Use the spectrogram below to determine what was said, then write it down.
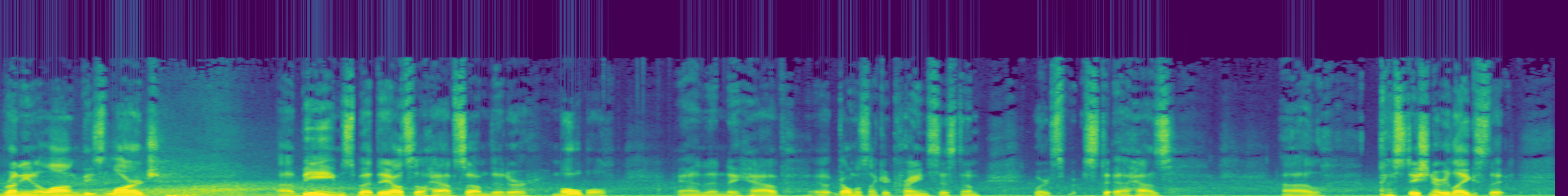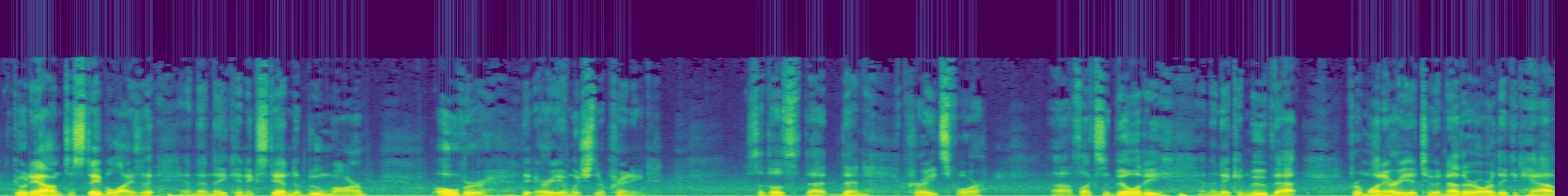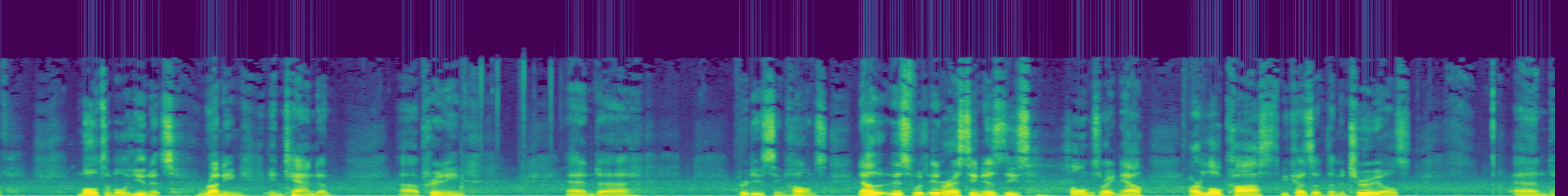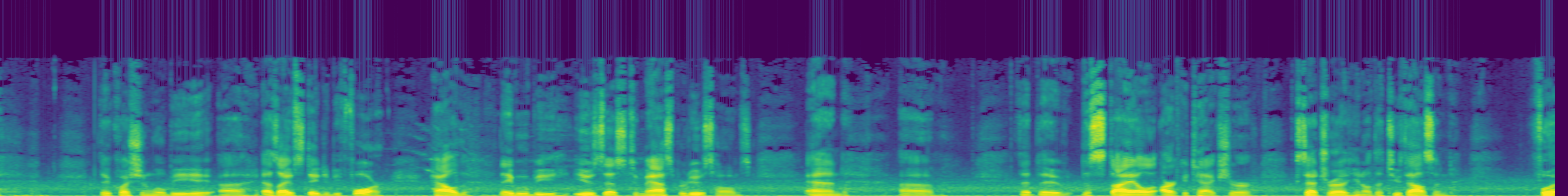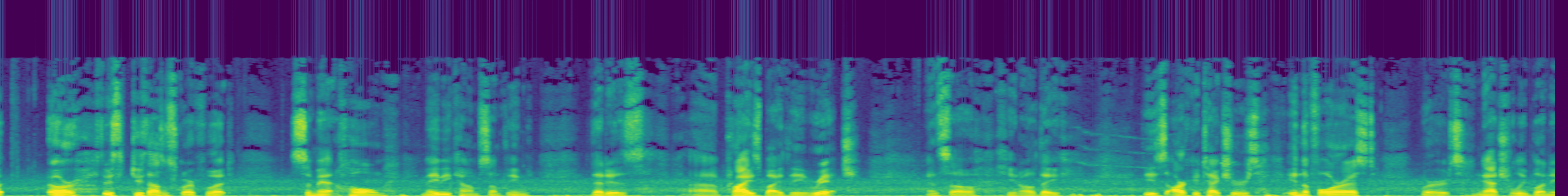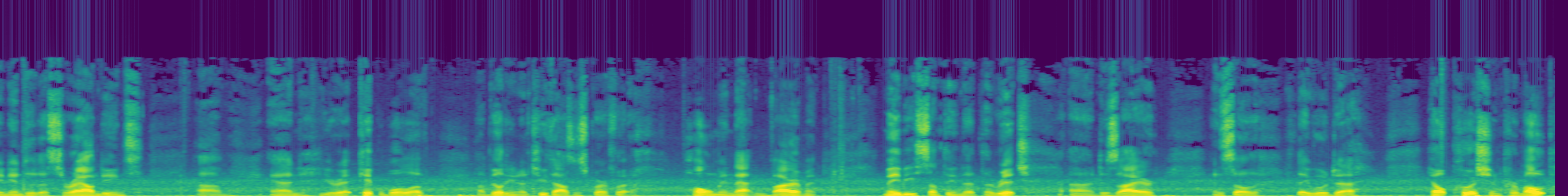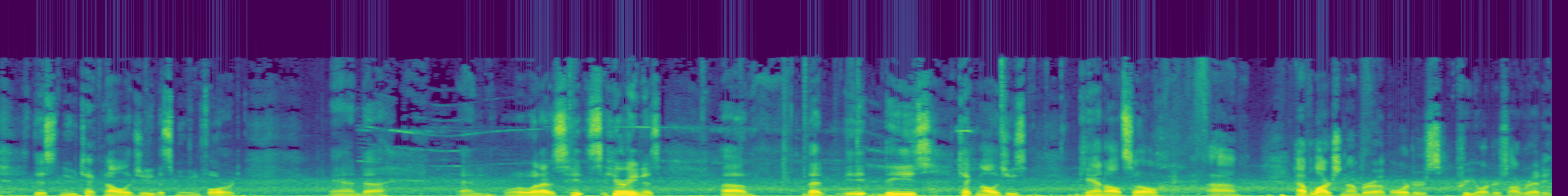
running along these large uh, beams, but they also have some that are mobile, and then they have uh, almost like a crane system where it uh, has uh, stationary legs that go down to stabilize it, and then they can extend a boom arm over the area in which they're printing. So those that then creates for uh, flexibility, and then they can move that from one area to another, or they can have multiple units running in tandem, uh, printing and uh, producing homes. Now, this what's interesting is these homes right now are low cost because of the materials, and the question will be, uh, as I've stated before, how they will be used this to mass produce homes, and um, that the the style, architecture, etc. You know, the 2,000 foot or 2,000 square foot cement home may become something that is uh, prized by the rich, and so you know they these architectures in the forest where it's naturally blending into the surroundings, um, and you're capable of, of building a 2,000 square foot home in that environment may be something that the rich uh, desire, and so they would uh, help push and promote this new technology that's moving forward. And uh, and what I was hearing is um, that it, these technologies can also uh, have large number of orders, pre-orders already.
